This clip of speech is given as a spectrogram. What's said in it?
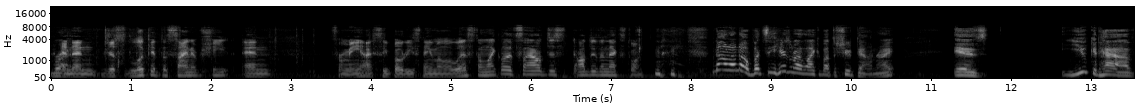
Right. And then just look at the sign up sheet and for me, I see Bodie's name on the list. I'm like, let's. I'll just. I'll do the next one. No, no, no. But see, here's what I like about the shoot down, right? Is you could have,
